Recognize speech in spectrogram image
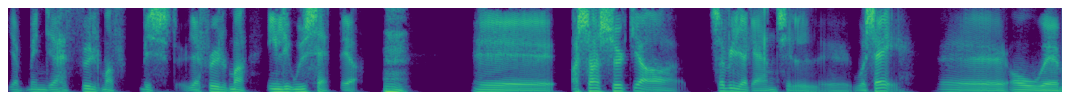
jeg men jeg følte mig, hvis jeg følte mig egentlig udsat der. Mm. Øh, og så søgte jeg, og så ville jeg gerne til øh, USA, Øh, og, øh,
